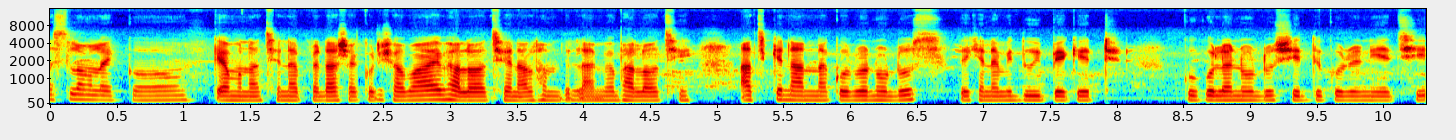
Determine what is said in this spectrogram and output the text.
আসসালামু আলাইকুম। কেমন আছেন আপনারা? আশা করি সবাই ভালো আছেন। আলহামদুলিল্লাহ, আমিও ভালো আছি। আজকে রান্না করব নুডলস। দেখেন আমি দুই প্যাকেট কুকুলা নুডলস সিদ্ধ করে নিয়েছি।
